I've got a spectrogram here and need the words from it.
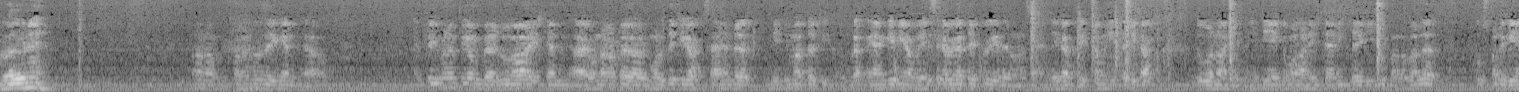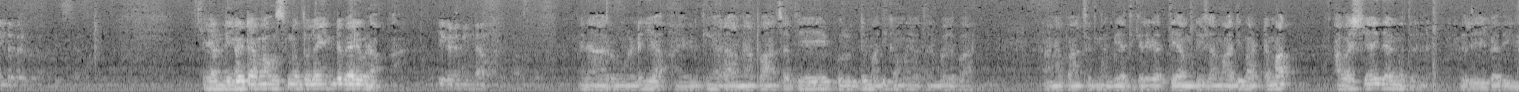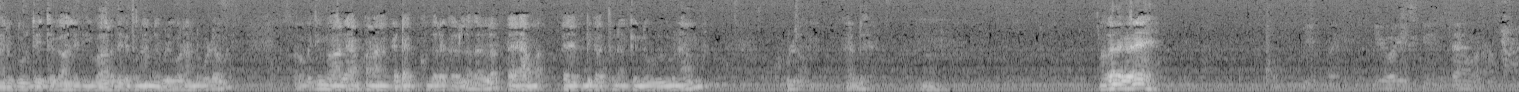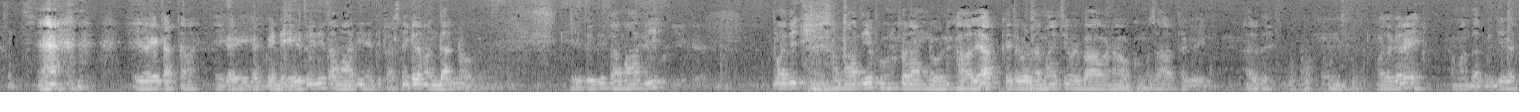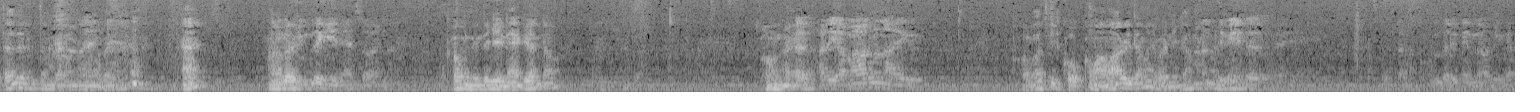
මොකද උනේ? කමනෝද ඒ කියන්නේ ඇතිවන තියම් බැලුවා ඒ කියන්නේ වුණාට මුලදී ටිකක් සෑහෙන නිදිමත ඇඟේ නිකන් වෙහෙස කරගත්ත එක්ක වගේ දැනුණා සෑහෙන ඒකත් එක්කම හිත ටිකක් දුවනවා කියන්නේ ඉතින් ඒකම අනිත් අනිත් අය කීක බල බල හුස්මට ගේන්න බැලුවා ඉතින් දිගටම හුස්ම තුල ඉන්න බැරි වුණා. ටිකට මින්නවා වෙන ආරුම් වලට ගියා. ඒකට ඉතින් අර ආනාපාන සතියේ පුරුද්ද මදිකමයි උතන බලපාන. ආනාපාන සතිය මම ඇති කරගත්ත යම් කිසි සමාධි මට්ටමක් අවශ්‍යයි දැන් උතන. ඒතර ඒක ඉතින් අර පුරුදු වෙච්ච කාලේ ඉතින් වාර දෙක තුනක් අපිට කරන්න පුළුවන්. ඔක ඉතින් වාරයක් 50කටක් හොඳට කරලා දාලා පැයම පැයක් දෙකක් තුනක් ඉන්න පුරුදු වුණාම පුළුවන්. හ්ම්. මොකද කරේ? ඒ වගේ එකක් තමයි. ඒක එකක් වෙන්න හේතුව ඉතින් සමාධිය නැති ප්‍රශ්න කියලා මම දන්නවා ඔක. හේතුව ඉතින් සමාධිය මදි සමාධිය පුහුණු කරන්න ඕනේ කාලයක්. එතකොට තමයි ඉතින් ওই භාවනාව ඔක්කොම සාර්ථක වෙන්නේ. හරිද? මොකද කරේ? මම දත් විදිය ගත්තාද නැත්නම් භාවනාව? ඈ? කරේ? ඉඳ ගියේ නෑ සවන්න. කවුරුන් නින්ද ගියේ නැහැ කියනවා? කොහොමද? හරි අමාරු නා ඒක. අවති කොක්කම අමාරුයි තමයි වෙන්නේ නිකන්. අන්තිමේට හොඳට දෙන්නවා නිකන්.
